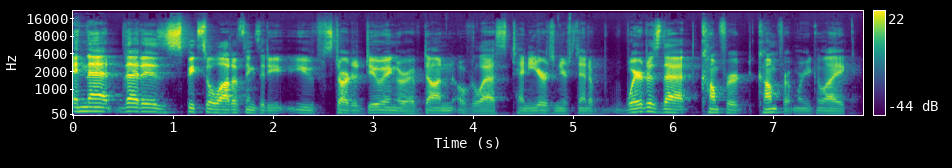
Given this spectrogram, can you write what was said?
and that that is speaks to a lot of things that you, you've started doing or have done over the last 10 years in your stand up. Where does that comfort come from? Where you can like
